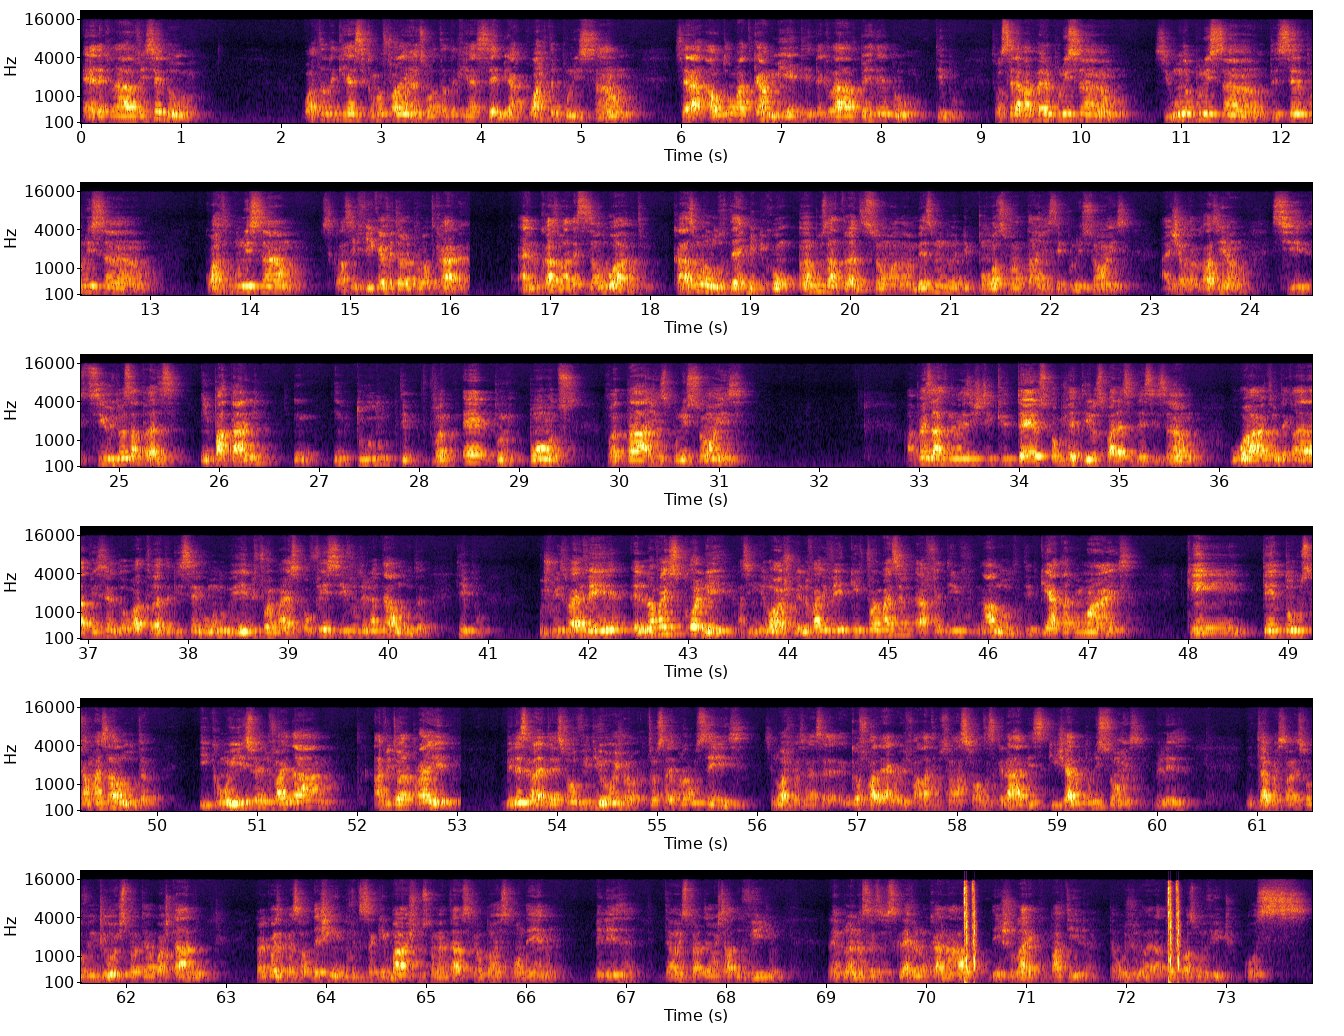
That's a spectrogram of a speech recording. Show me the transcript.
é declarado vencedor. O atleta que recebe, como eu falei antes, o atleta que recebe a quarta punição será automaticamente declarado perdedor. Tipo, se você levar a primeira punição, segunda punição, terceira punição, quarta punição, se classifica a vitória para outro cara. Aí no caso, a decisão do árbitro. Caso uma luta termine com ambos os atletas somando o mesmo número de pontos, vantagens e punições, aí já é outra ocasião. Se, se os dois atletas empatarem em, em tudo, tipo, é, pontos, vantagens, punições, apesar de não existir critérios objetivos para essa decisão, o árbitro declarará vencedor o atleta que, segundo ele, foi mais ofensivo durante a luta. Tipo, o juiz vai ver, ele não vai escolher, assim, lógico, ele vai ver quem foi mais afetivo na luta, tipo, quem atacou mais, quem tentou buscar mais a luta. E com isso ele vai dar a vitória para ele. Beleza, galera? Então esse foi o vídeo de hoje, ó. Eu trouxe aí pra vocês. Assim, lógico, pessoal, essa, o que eu falei, acabei de falar, tipo, são as faltas graves que geram punições, beleza? Então, pessoal, esse foi o vídeo de hoje. Espero que tenham gostado. Qualquer coisa, pessoal, deixem dúvidas aqui embaixo nos comentários que eu tô respondendo, beleza? Então, espero que tenham gostado do vídeo. Lembrando, não se inscreve no canal, deixa o like e compartilha. Tamo junto, galera. Até o próximo vídeo. Os...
